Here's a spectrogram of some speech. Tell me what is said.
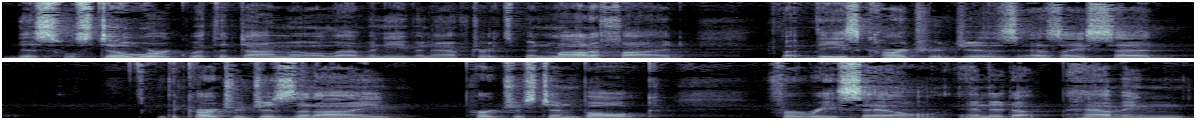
This will still work with the Dymo 11 even after it's been modified, but these cartridges, as I said, the cartridges that I purchased in bulk for resale ended up having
